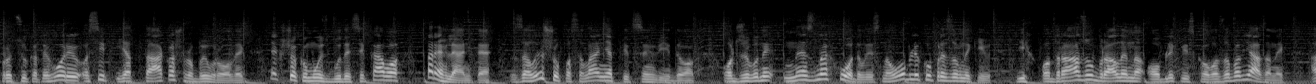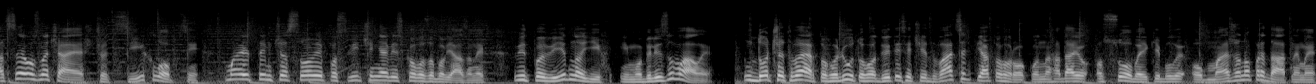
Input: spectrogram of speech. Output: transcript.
Про цю категорію осіб я також робив ролик. Якщо комусь буде цікаво, перегляньте. Залишу посилання під цим відео. Отже, вони не знаходились на обліку призовників, їх одразу брали на облік військовозобов'язаних. А це означає, що ці хлопці мають тимчасові посвідчення військовозобов'язаних. Відповідно, їх і мобілізували. До 4 лютого 2025 року нагадаю, особи, які були обмежено придатними,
